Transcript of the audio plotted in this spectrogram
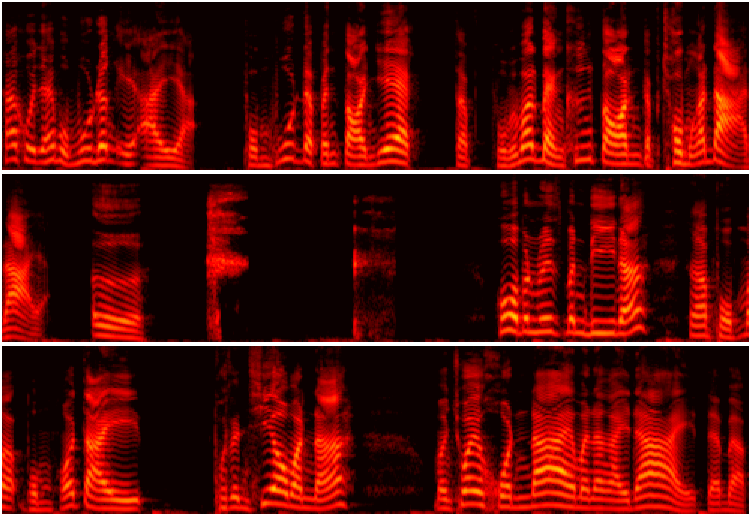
ถ้าคุณจะให้ผมพูดเรื่อง AI อะผมพูดแบบเป็นตอนแยก แต่ผมไม่ว่าแบ่งครึ่งตอนแบบชมก็ด่าได้อะเออเพราะว่ามันมันดีนะสำหรับผมอะผมเข้าใจ potential มันนะ มันช่วยคนได้มันยังไงได้ แต่แบบ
